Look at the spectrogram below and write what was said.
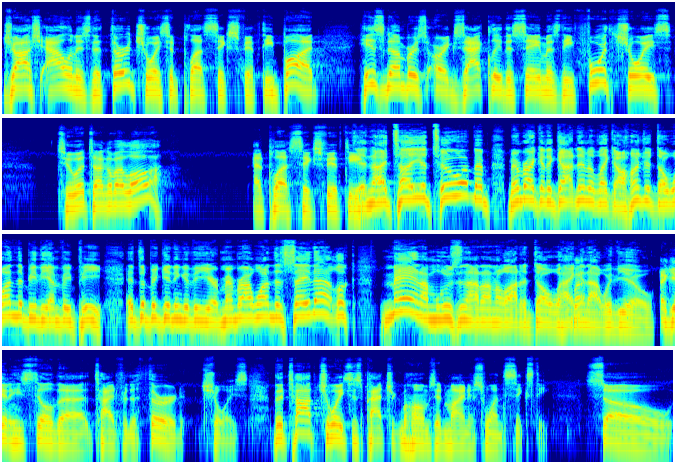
Josh Allen is the third choice at plus 650, but his numbers are exactly the same as the fourth choice, Tua Tagovailoa at plus 650. Didn't I tell you, two of them? Remember, I could have gotten him at like 100 to 1 to be the MVP at the beginning of the year. Remember, I wanted to say that? Look, man, I'm losing out on a lot of dough hanging but, out with you. Again, he's still the tied for the third choice. The top choice is Patrick Mahomes at minus 160. So,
